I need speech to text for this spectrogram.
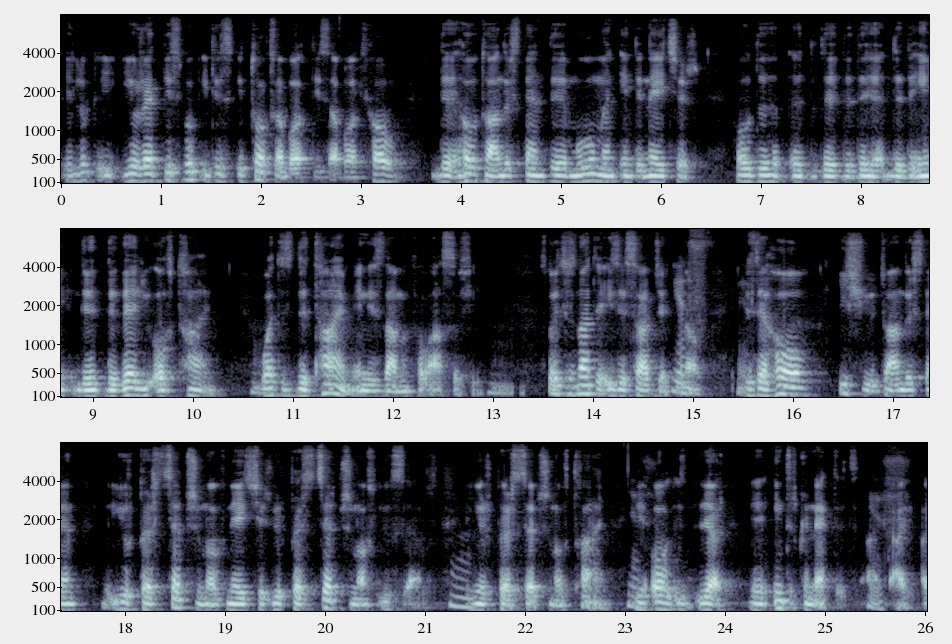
you look, you read this book, it is, it talks about this, about how the how to understand the movement in the nature, how the the the the, the, the, the, the value of time. What is the time in Islamic philosophy? So it is not an easy subject, yes. you know. Yes. It's a whole issue to understand your perception of nature, your perception of yourself, mm. your perception of time. They all they are uh, interconnected. Yes. I, I,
